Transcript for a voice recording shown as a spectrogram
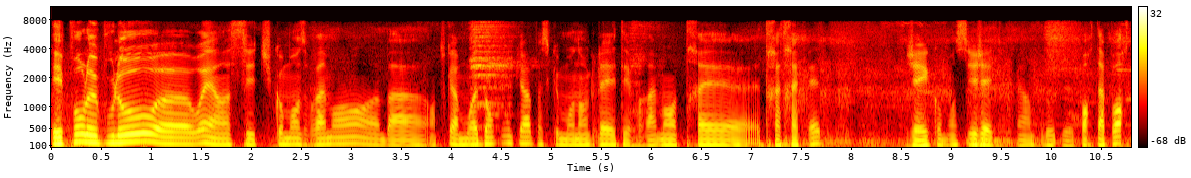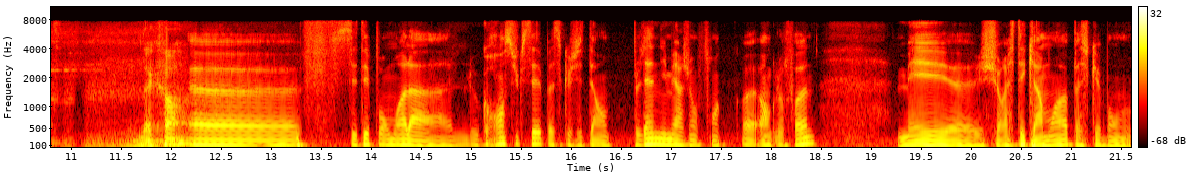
Et pour le boulot, euh, ouais, hein, c'est tu commences vraiment, euh, bah, en tout cas moi dans mon cas, parce que mon anglais était vraiment très très très faible. J'avais commencé, j'avais fait un boulot de porte à porte. D'accord. Euh, c'était pour moi la, le grand succès parce que j'étais en pleine immersion euh, anglophone. Mais euh, je suis resté qu'un mois parce que bon,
